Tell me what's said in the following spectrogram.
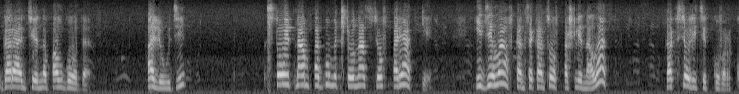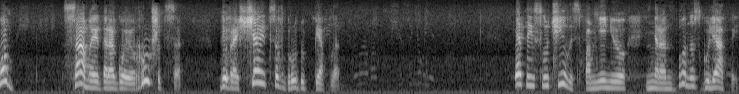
гарантию на полгода. А люди? Стоит нам подумать, что у нас все в порядке, и дела, в конце концов, пошли на лад, как все летит кувырком, самое дорогое рушится, превращается в груду пепла. Это и случилось, по мнению Мирандона с Гулякой.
